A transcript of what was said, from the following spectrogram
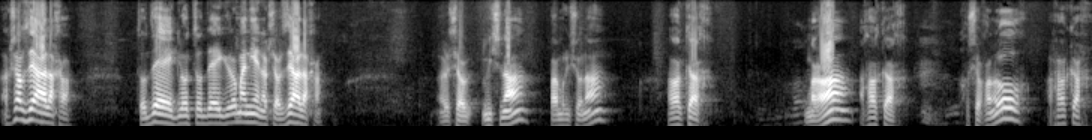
עכשיו זה ההלכה. צודק, לא צודק, לא מעניין עכשיו, זה ההלכה. עכשיו, משנה, פעם ראשונה, אחר כך גמרא, אחר כך שולחן ערוך, אחר כך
